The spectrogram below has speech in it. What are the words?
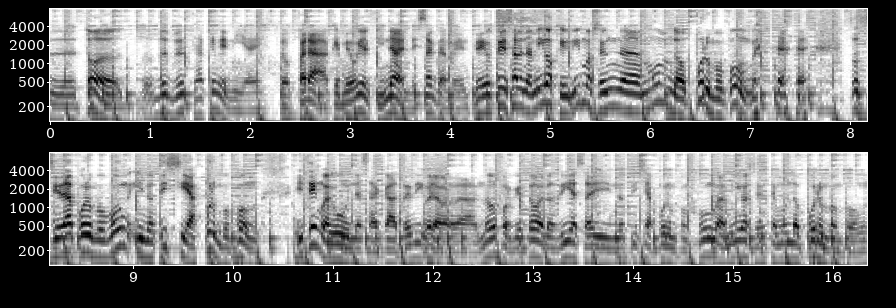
eh, todo, ¿a qué venía esto? Para que me voy al final, exactamente. Ustedes saben amigos que vivimos en un mundo pum pum, sociedad pum pum y noticias pum pum. Y tengo algunas acá, te digo la verdad, ¿no? Porque todos los días hay noticias pum pum amigos, en este mundo pum pum.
